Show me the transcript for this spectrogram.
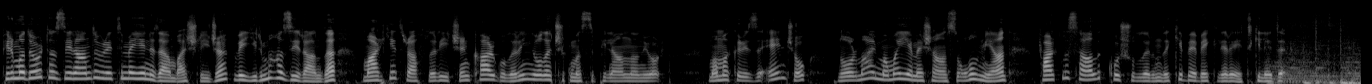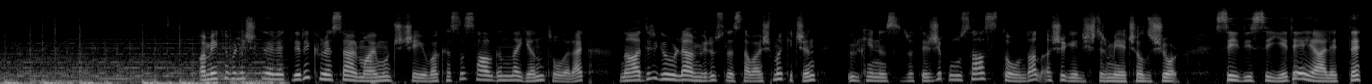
Firma 4 Haziran'da üretime yeniden başlayacak ve 20 Haziran'da market rafları için kargoların yola çıkması planlanıyor. Mama krizi en çok normal mama yeme şansı olmayan farklı sağlık koşullarındaki bebekleri etkiledi. Amerika Birleşik Devletleri küresel maymun çiçeği vakası salgınına yanıt olarak nadir görülen virüsle savaşmak için ülkenin stratejik ulusal stoğundan aşı geliştirmeye çalışıyor. CDC 7 eyalette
